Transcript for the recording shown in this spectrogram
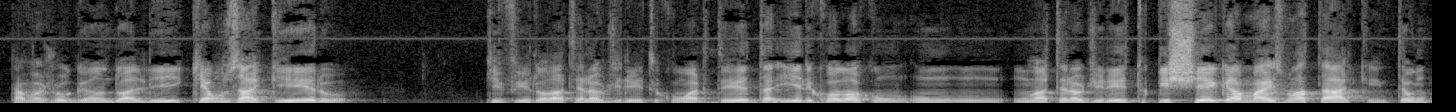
estava jogando ali, que é um zagueiro que virou lateral direito com o Arteta, e ele coloca um, um, um, lateral direito que chega mais no ataque. Então,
